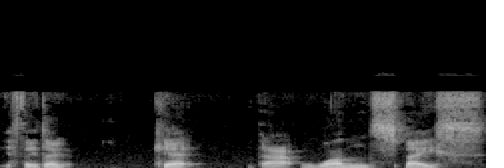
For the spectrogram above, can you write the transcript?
if they don't get that one space,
